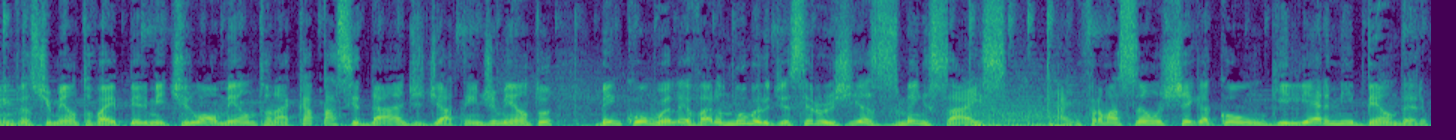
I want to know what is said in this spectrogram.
O investimento vai permitir o aumento na capacidade de atendimento, bem como elevar o número de cirurgias mensais. A informação chega com Guilherme Bender.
